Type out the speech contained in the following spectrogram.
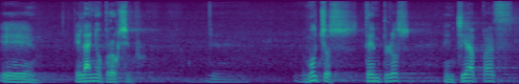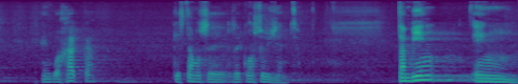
eh, el año próximo. Eh, muchos templos en Chiapas, en Oaxaca, que estamos reconstruyendo. También en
